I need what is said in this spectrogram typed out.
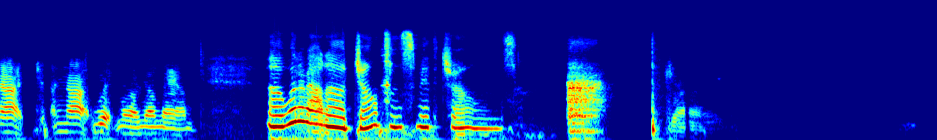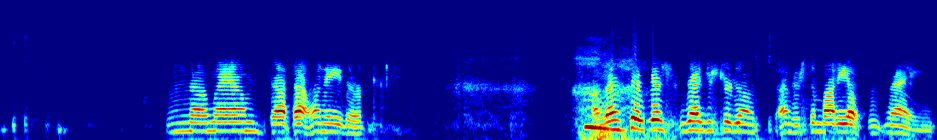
Not, not Whitmore, no ma'am. Uh, what about uh Johnson Smith Jones? No ma'am, not that one either. Unless they're registered on, under somebody else's name.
